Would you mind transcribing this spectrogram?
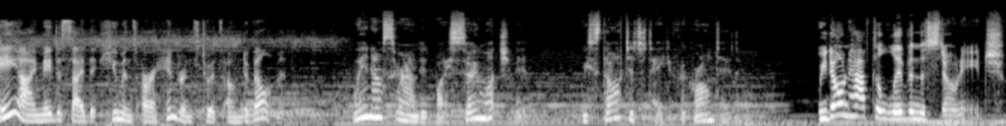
AI may decide that humans are a hindrance to its own development. We're now surrounded by so much of it, we started to take it for granted. We don't have to live in the Stone Age.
